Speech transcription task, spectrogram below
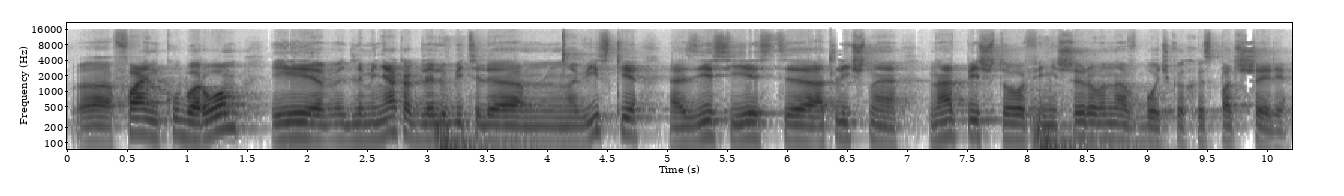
Файн Куба Ром. И для меня, как для любителя виски, э, здесь есть э, отличная надпись, что финишировано в бочках из-под шерри.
